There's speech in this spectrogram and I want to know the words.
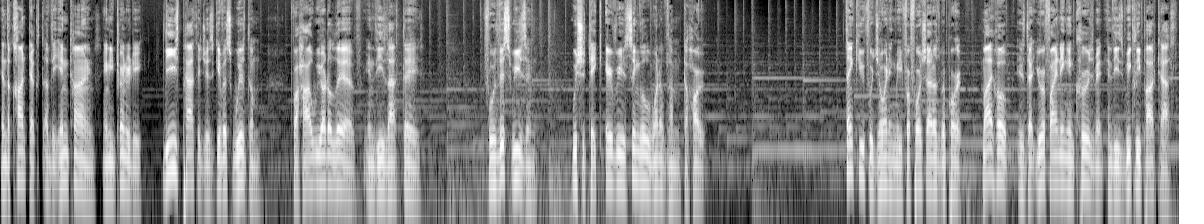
in the context of the end times and eternity. These passages give us wisdom for how we are to live in these last days. For this reason, we should take every single one of them to heart. Thank you for joining me for Foreshadows Report. My hope is that you're finding encouragement in these weekly podcasts.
